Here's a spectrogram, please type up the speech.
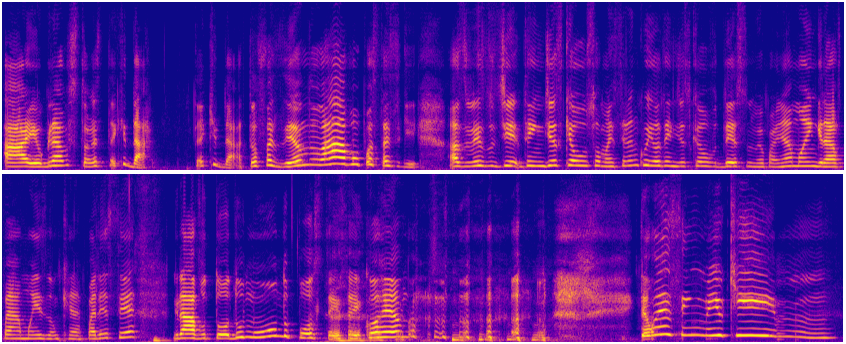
Ah, eu gravo stories até que dá. Até que dá. Tô fazendo, ah, vou postar isso aqui. Às vezes dia, tem dias que eu sou mais tranquila, tem dias que eu desço no meu pai e minha mãe, gravo pra minha mãe, eles não querem aparecer, gravo todo mundo, postei, saí correndo. então é assim, meio que. hum,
